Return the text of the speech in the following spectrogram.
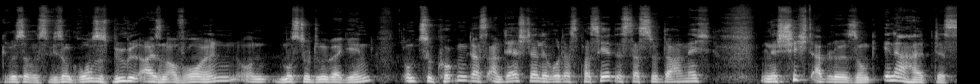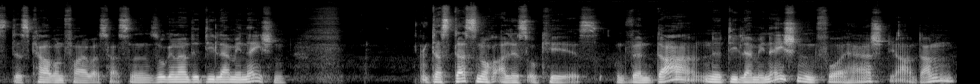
größeres, wie so ein großes Bügeleisen auf Rollen und musst du drüber gehen, um zu gucken, dass an der Stelle, wo das passiert ist, dass du da nicht eine Schichtablösung innerhalb des, des Carbon Fibers hast, eine sogenannte Delamination dass das noch alles okay ist. Und wenn da eine Delamination vorherrscht, ja, dann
